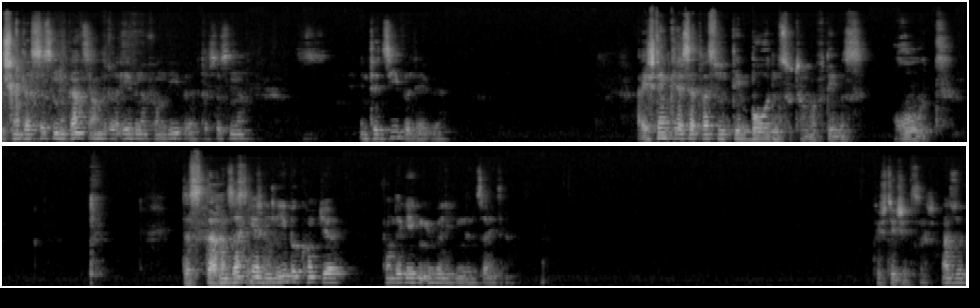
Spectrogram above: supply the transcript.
Ich meine, das ist eine ganz andere Ebene von Liebe. Das ist eine intensive Liebe. Ich denke, es hat etwas mit dem Boden zu tun, auf dem es ruht. Das Man sagt ja, die Liebe kommt ja von der gegenüberliegenden Seite. Verstehe ich jetzt nicht. Also,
